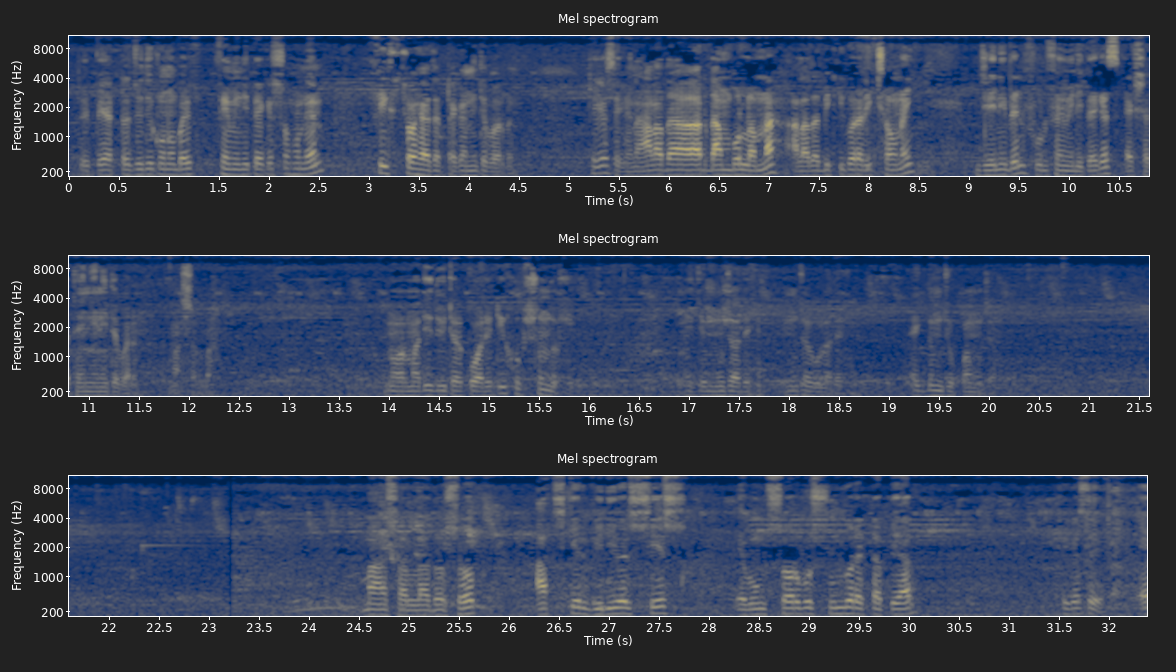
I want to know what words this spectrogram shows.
তো এই পেয়ারটা যদি কোনো ভাই ফ্যামিলি প্যাকেজ সহ নেন ফিক্সড ছয় হাজার টাকা নিতে পারবেন। ঠিক আছে, এখানে আলাদা আর দাম বললাম না, আলাদা বিক্রি করার ইচ্ছাও নাই। যে নেবেন ফুল ফ্যামিলি প্যাকেজ একসাথে নিয়ে নিতে পারেন মাশাল্লাহ নর্মাদি দুইটার কোয়ালিটি খুব সুন্দর। এই যে মোজা দেখেন মোজাগুলো দেখেন একদম জোপা মোজা। মাশাল্লাহ দর্শক, আজকের ভিডিওর শেষ এবং সর্বসুন্দর একটা পেয়ার ঠিক আছে?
